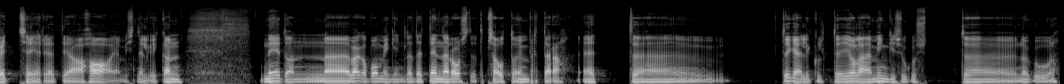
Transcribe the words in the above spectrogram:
J-seeriad ja H ja mis neil kõik on. Need on äh, väga pommikindlad, et enne roostetab see auto ümbert ära, et äh, tegelikult ei ole mingisugust nagu noh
